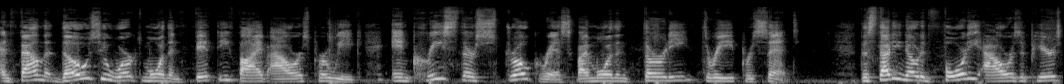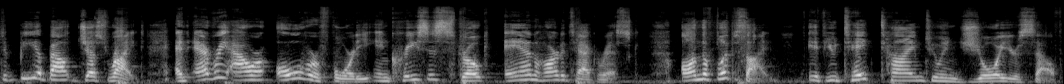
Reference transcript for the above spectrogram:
and found that those who worked more than 55 hours per week increased their stroke risk by more than 33%. The study noted 40 hours appears to be about just right, and every hour over 40 increases stroke and heart attack risk. On the flip side, if you take time to enjoy yourself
